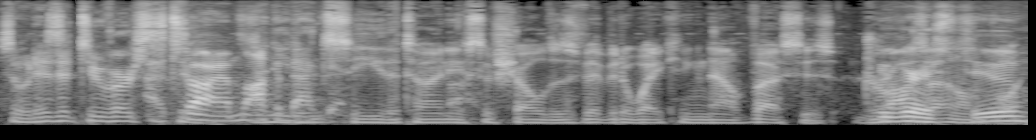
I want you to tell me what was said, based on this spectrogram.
So it is a two versus two. Sorry, I'm And locking you can back in. see the tiniest of shoulders. Vivid Awakening now versus Two Drazah versus and two.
